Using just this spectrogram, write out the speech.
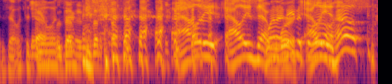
Is that what the Yeah, deal was, was there? that, was that Allie, Allie's at what I work. need is a Allie little is, help.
